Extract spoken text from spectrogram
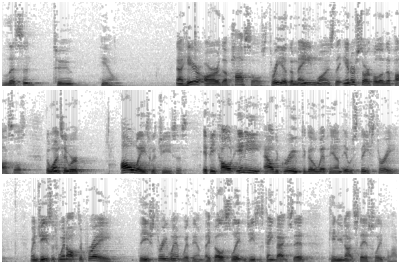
listen to him. Now here are the apostles, three of the main ones, the inner circle of the apostles, the ones who were always with Jesus. If he called any out of the group to go with him, it was these three. When Jesus went off to pray, these three went with him. They fell asleep and Jesus came back and said, can you not stay asleep while I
